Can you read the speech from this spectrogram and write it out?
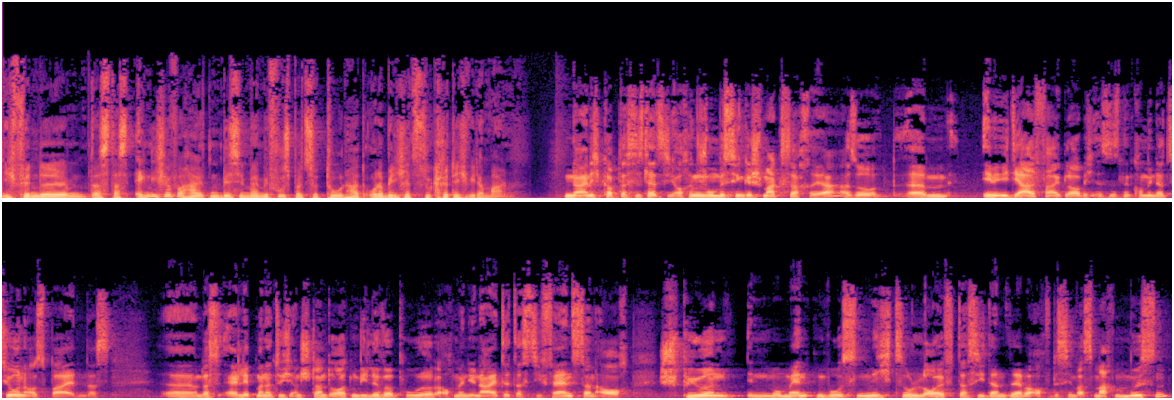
ich finde, dass das englische Verhalten ein bisschen mehr mit Fußball zu tun hat. Oder bin ich jetzt zu kritisch wieder mal? Nein, ich glaube, das ist letztlich auch irgendwo ein bisschen Geschmackssache, ja. Also ähm, im Idealfall, glaube ich, ist es eine Kombination aus beiden. Dass, äh, und das erlebt man natürlich an Standorten wie Liverpool oder auch Man United, dass die Fans dann auch spüren in Momenten, wo es nicht so läuft, dass sie dann selber auch ein bisschen was machen müssen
